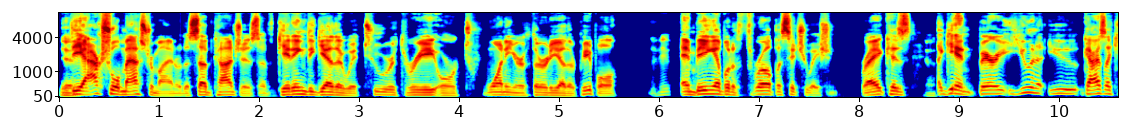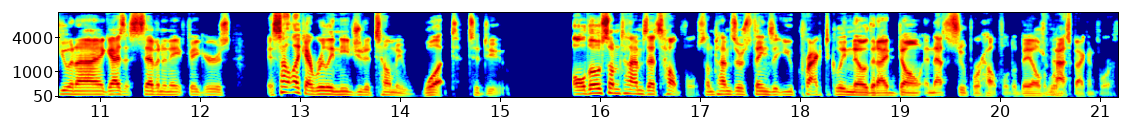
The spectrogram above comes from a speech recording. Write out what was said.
Yeah. the actual mastermind or the subconscious of getting together with two or three or twenty or thirty other people Mhm. and being able to throw up a situation, right? Because Yeah. again, Barry, you and you guys like you and I, guys at seven and eight figures, it's not like I really need you to tell me what to do although sometimes that's helpful. Sometimes there's things that you practically know that I don't, and that's super helpful to be able to pass back and forth.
